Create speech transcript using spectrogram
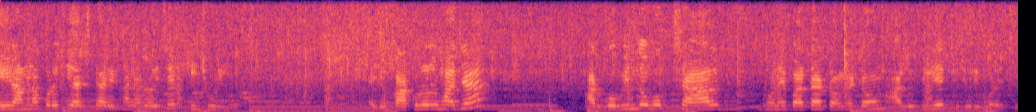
এই রান্না করেছি আজকে, আর এখানে রয়েছে খিচুড়ি। এই যে কাঁকরোল ভাজা, আর গোবিন্দভোগ চাল, ধনে পাতা, টমেটো, আলু দিয়ে খিচুড়ি করেছি।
